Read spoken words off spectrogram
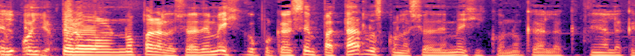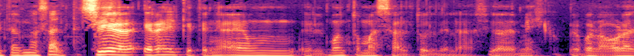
apoyo. pero no para la Ciudad de México, porque es empatarlos con la Ciudad de México, ¿no? Que era la que tenía la cantidad más alta. Sí, era, el que tenía el monto más alto, el de la Ciudad de México. Pero bueno, ahora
